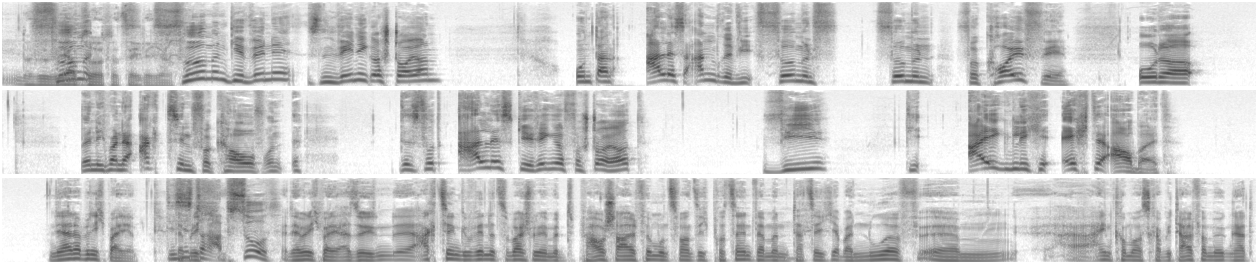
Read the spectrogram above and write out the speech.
Das ist sehr absurd tatsächlich, ja. Firmengewinne sind weniger Steuern und dann alles andere wie Firmen, Firmenverkäufe oder wenn ich meine Aktien verkaufe und das wird alles geringer versteuert wie die eigentliche echte Arbeit. Ja, da bin ich bei dir. Das da ist doch ich, absurd. Da bin ich bei dir. Also äh, Aktiengewinne zum Beispiel mit pauschal 25 Prozent, wenn man tatsächlich aber nur ähm, Einkommen aus Kapitalvermögen hat,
